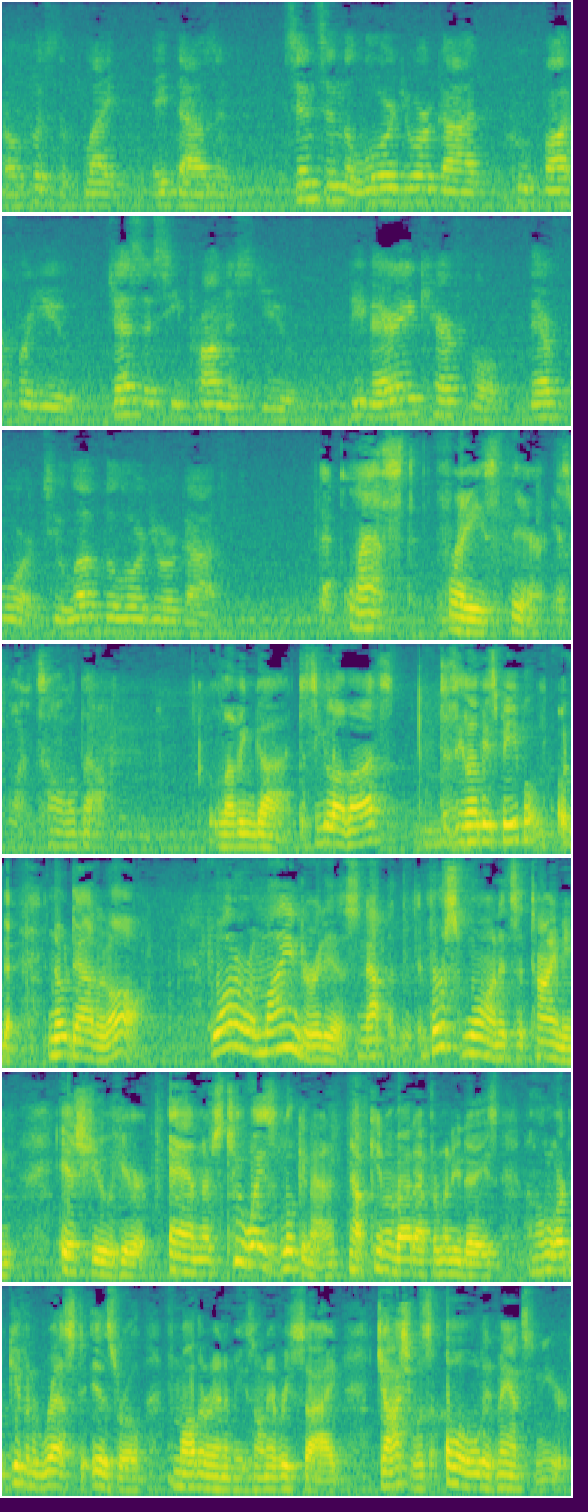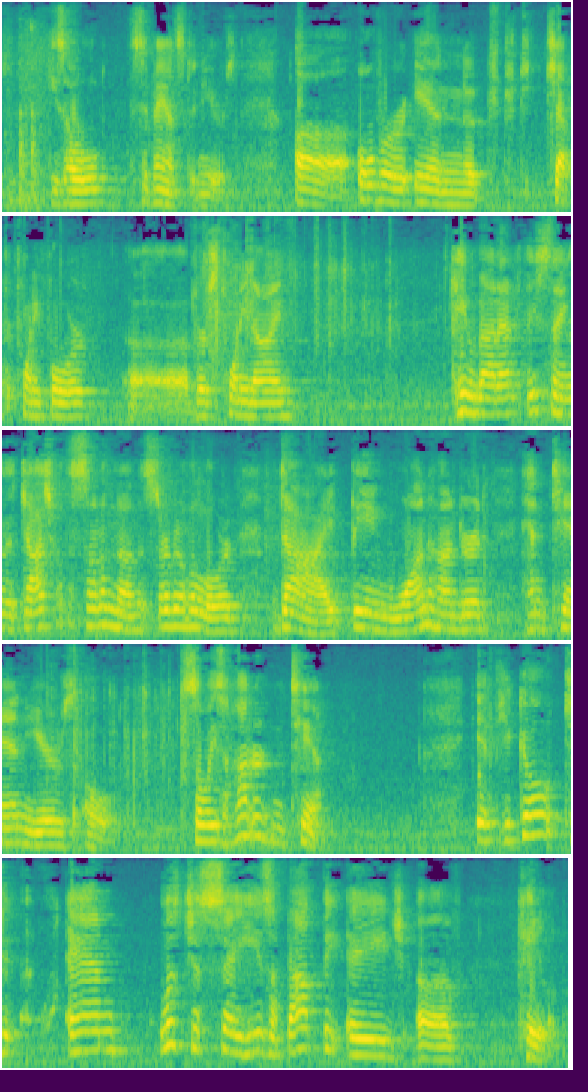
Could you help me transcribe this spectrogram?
or puts to flight a thousand. Since in the Lord your God, who fought for you, just as he promised you, be very careful, therefore, to love the Lord your God that last phrase there is what it's all about. Loving God. Does He love us? Does He love His people? No, no doubt at all. What a reminder it is. Now, verse 1, it's a timing issue here, and there's two ways of looking at it. Now, it came about after many days, and the Lord had given rest to Israel from all their enemies on every side. Joshua was old, advanced in years. He's old, he's advanced in years. Uh, over in chapter 24, uh, verse 29, came about after these things that Joshua the son of Nun, the servant of the Lord, died, being 110 years old. So he's 110. If you go to, and let's just say he's about the age of Caleb,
